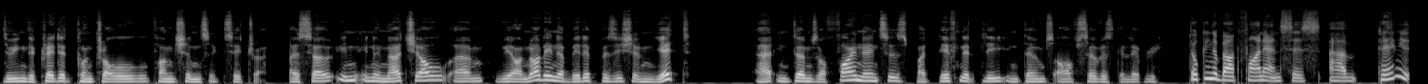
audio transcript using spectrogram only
doing the credit control functions, etc. So, in, in a nutshell, um, we are not in a better position yet uh, in terms of finances, but definitely in terms of service delivery. Talking about finances, um, can you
